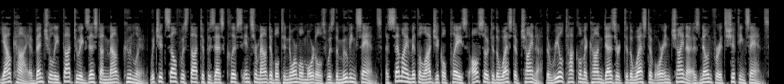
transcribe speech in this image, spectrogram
Yaokai eventually thought to exist on Mount Kunlun which itself was thought to possess cliffs insurmountable to normal mortals was the Moving Sands, a semi-mythological place also to the west of China the real Taklamakan Desert to the west of or in China is known for its shifting sands.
